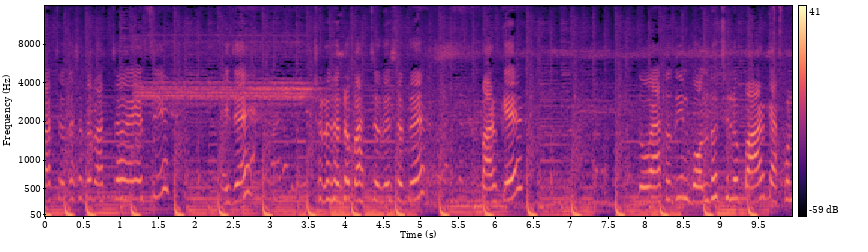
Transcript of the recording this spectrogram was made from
বাচ্চাদের সাথে বাচ্চা হয়ে গেছি এই যে ছোট ছোট বাচ্চাদের সাথে পার্কে তো এতদিন বন্ধ ছিল পার্ক, এখন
